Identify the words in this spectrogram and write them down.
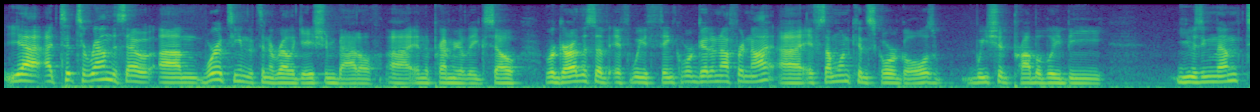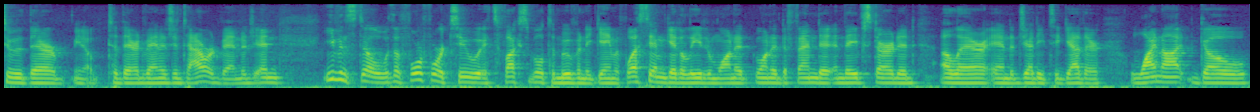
Yeah, uh, to, to round this out, um, we're a team that's in a relegation battle uh, in the Premier League. So, regardless of if we think we're good enough or not, uh, if someone can score goals, we should probably be using them to their you know to their advantage and to our advantage. And even still, with a 4-4-2, it's flexible to move in a game. If West Ham get a lead and want to want to defend it, and they've started Haller and Ajeti together, why not go?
